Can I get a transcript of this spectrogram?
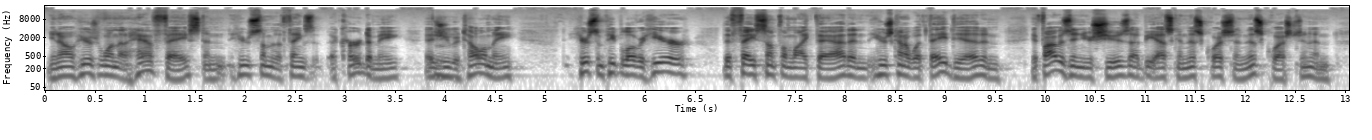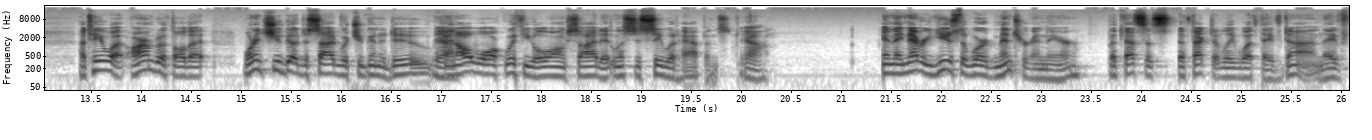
You know, here's one that I have faced, and here's some of the things that occurred to me as mm-hmm. you were telling me. Here's some people over here that face something like that, and here's kind of what they did. And if I was in your shoes, I'd be asking this question and this question. And I tell you what, armed with all that, why don't you go decide what you're going to do, yeah. and I'll walk with you alongside it, and let's just see what happens. Yeah. And they never use the word mentor in there, but that's effectively what they've done. They've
